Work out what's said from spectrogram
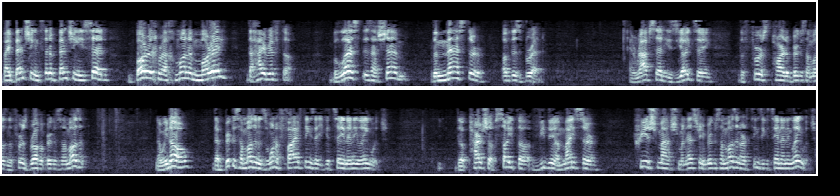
by benching, instead of benching, he said, Baruch Rachmanim More, the High Rifta. Blessed is Hashem, the master of this bread. And Rav said he's yaitze the first part of Birkas Hamazon, the first bracha of Birkas Hamazon. Now we know that Birkas Hamazon is one of five things that you could say in any language. The Parsha of Saita, Vidya Meiser, Kriyashma, Shman Esri, and Birkas Hamazon are things you could say in any language.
